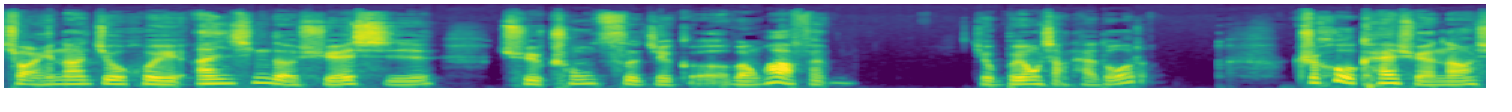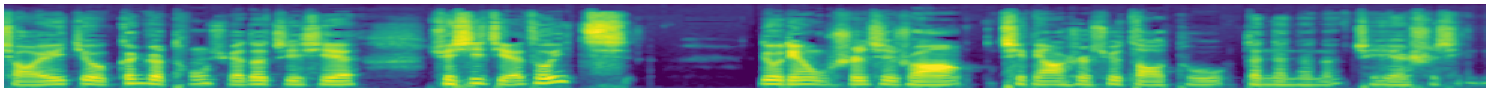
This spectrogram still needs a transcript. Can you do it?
小 A 呢就会安心的学习，去冲刺这个文化分，就不用想太多的。之后开学呢，小 A 就跟着同学的这些学习节奏一起，六点五十起床，七点二十去早读，等等等等这些事情。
